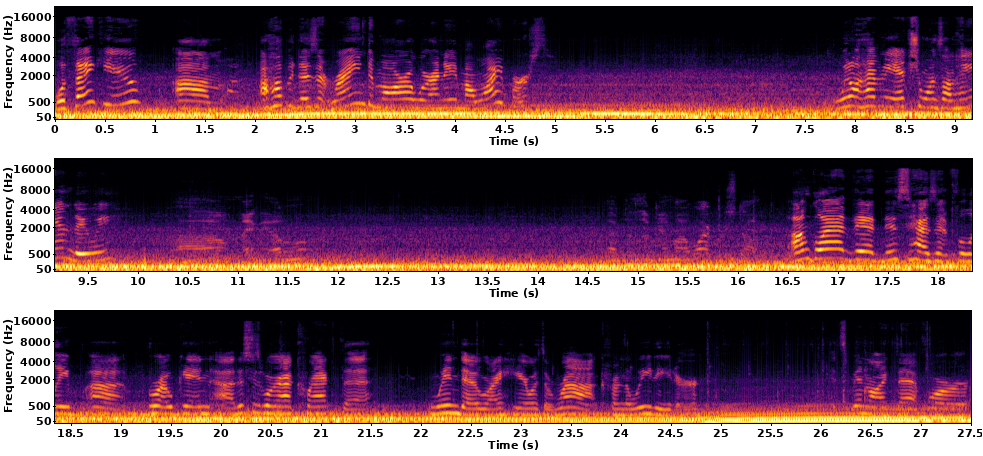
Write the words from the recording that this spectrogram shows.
Well, thank you. Um, I hope it doesn't rain tomorrow where I need my wipers. We don't have any extra ones on hand, do we? Uh, maybe, I don't know. Have to look in my wiper stock. I'm glad that this hasn't fully uh, broken. Uh, this is where I cracked the window right here with a rock from the weed eater. It's been like that for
